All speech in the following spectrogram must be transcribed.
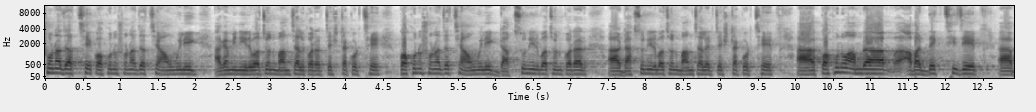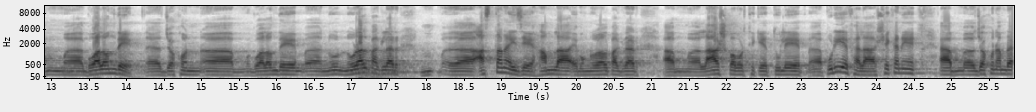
শোনা যাচ্ছে, কখনো শোনা যাচ্ছে আওয়ামী লীগ আগামী নির্বাচন বানচাল করার চেষ্টা করছে, কখনো শোনা যাচ্ছে আওয়ামী লীগ ডাকসু নির্বাচন করার ডাকসু নির্বাচন বানচালের চেষ্টা করছে। কখনো আমরা আবার দেখছি যে গোয়ালন্দে যখন গোয়ালন্দে নুরাল পাগলার আস্তানায় যে হামলা এবং নুরাল পাগলার আম, লাশ কবর থেকে তুলে পুড়িয়ে ফেলা সেখানে যখন আমরা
